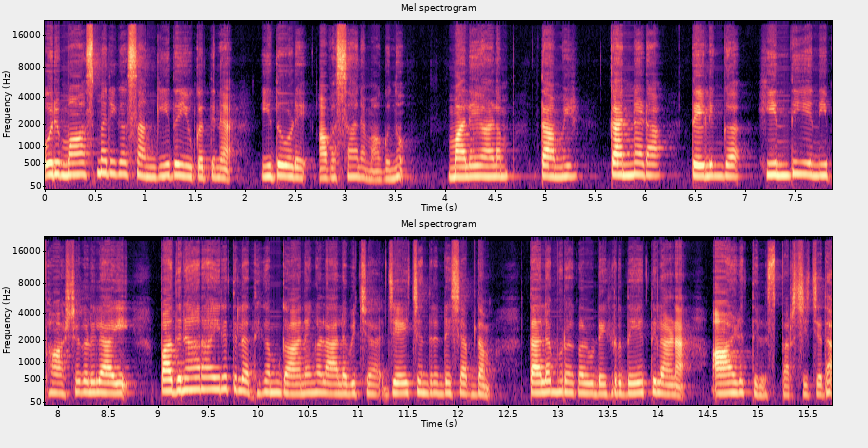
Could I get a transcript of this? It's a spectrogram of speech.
ഒരു മാസ്മരിക സംഗീത യുഗത്തിന് ഇതോടെ അവസാനമാകുന്നു. മലയാളം തമിഴ് കന്നഡ തെലുങ്ക് ഹിന്ദി എന്നീ ഭാഷകളിലായി പതിനാറായിരത്തിലധികം ഗാനങ്ങൾ ആലപിച്ച ജയചന്ദ്രന്റെ ശബ്ദം തലമുറകളുടെ ഹൃദയത്തിലാണ് ആഴത്തിൽ സ്പർശിച്ചത്.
